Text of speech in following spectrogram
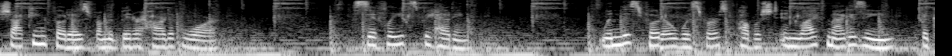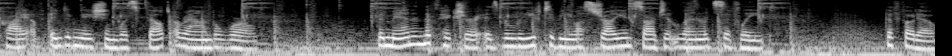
Shocking photos from the bitter heart of war. Siffleet's beheading. When this photo was first published in Life magazine, the cry of indignation was felt around the world. The man in the picture is believed to be Australian Sergeant Leonard Siffleet. The photo,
